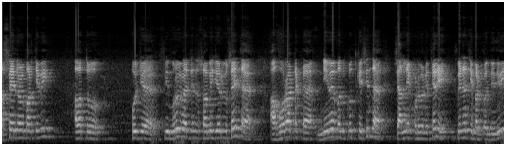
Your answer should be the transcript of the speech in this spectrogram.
ಆಶ್ರಯದೊಳಗೆ ಮಾಡ್ತೀವಿ. ಅವತ್ತು ಪೂಜ್ಯ ಶ್ರೀ ಮುರುಘರಾಜೇಂದ್ರ ಸ್ವಾಮೀಜಿಯವರಿಗೂ ಸಹಿತ ಆ ಹೋರಾಟಕ್ಕೆ ನೀವೇ ಬಂದು ಕೂತ್ಕೇಸಿಂದ ಚಾಲನೆ ಕೊಡ್ಬೇಕಂತೇಳಿ ವಿನಂತಿ ಮಾಡ್ಕೊಂಡಿದ್ದೀವಿ.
